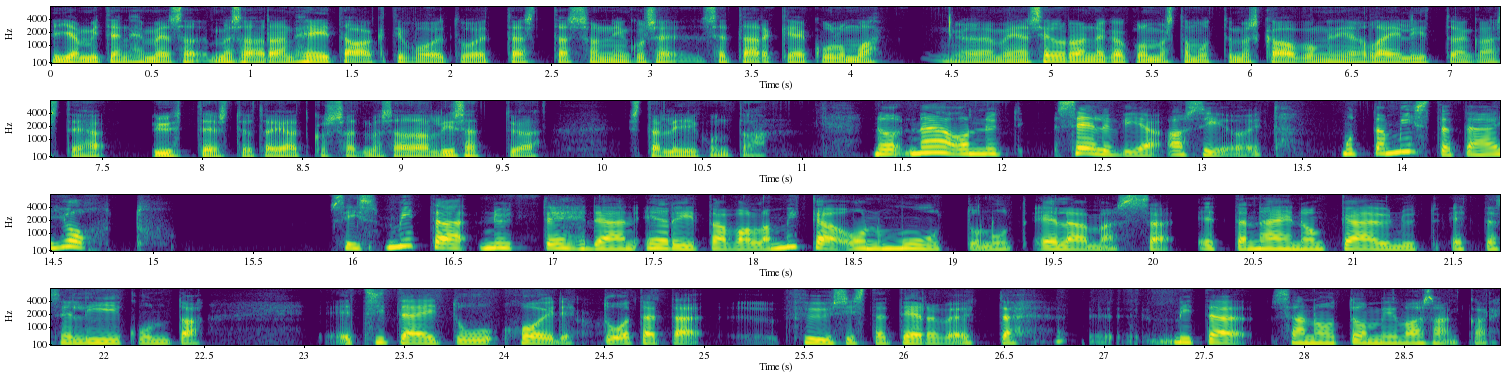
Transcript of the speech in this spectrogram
ja miten he, me saadaan heitä aktivoitua. Että tässä, tässä on niin se, se tärkeä kulma meidän seuraan näkökulmasta, mutta myös kaupungin ja lajiliittojen kanssa tehdä yhteistyötä jatkossa, että me saadaan lisättyä sitä liikuntaa. No nämä on nyt selviä asioita, mutta mistä tämä johtuu? Siis mitä nyt tehdään eri tavalla? Mikä on muuttunut elämässä, että näin on käynyt, että se liikunta, että sitä ei tule hoidettua, tätä fyysistä terveyttä? Mitä sanoo Tommi Vasankari?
